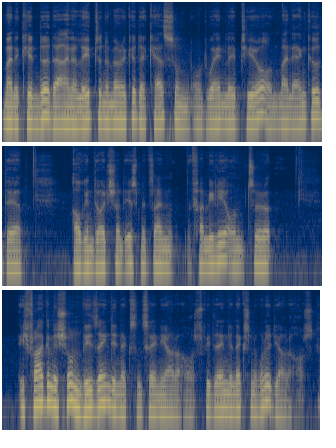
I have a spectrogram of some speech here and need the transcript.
meine Kinder. Der eine lebt in Amerika, der Cass und, und Wayne lebt hier und mein Enkel, der auch in Deutschland ist mit seiner Familie und äh, ich frage mich schon, wie sehen die nächsten zehn Jahre aus? Wie sehen die nächsten 100 Jahre aus? Mhm.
